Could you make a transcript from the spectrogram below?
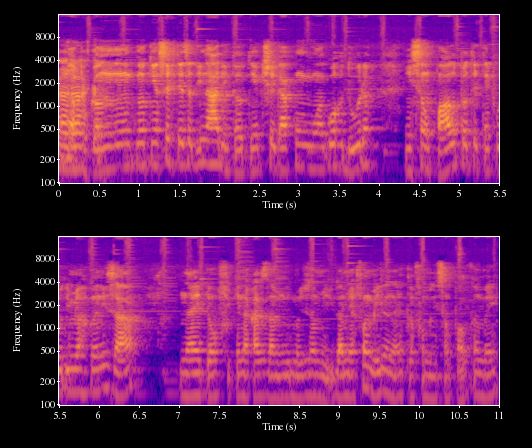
Não, porque eu não, não tinha certeza de nada, então eu tinha que chegar com uma gordura em São Paulo para eu ter tempo de me organizar, né? Então eu fiquei na casa da, dos meus amigos, da minha família, né? Tenho família em São Paulo também.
